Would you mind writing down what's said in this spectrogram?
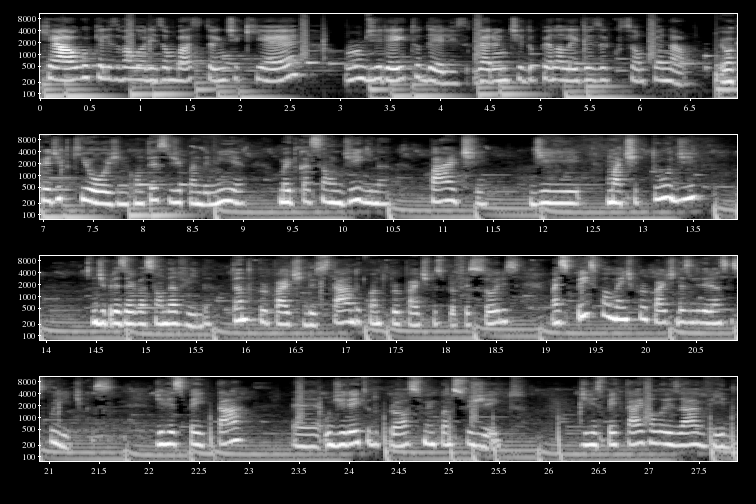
que é algo que eles valorizam bastante, que é um direito deles, garantido pela Lei de Execução Penal. Eu acredito que hoje, em contexto de pandemia, uma educação digna parte de uma atitude de preservação da vida, tanto por parte do Estado quanto por parte dos professores, mas principalmente por parte das lideranças políticas, de respeitar é, o direito do próximo enquanto sujeito, de respeitar e valorizar a vida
